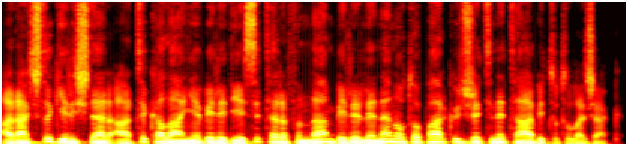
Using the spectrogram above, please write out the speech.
araçlı girişler artık Alanya Belediyesi tarafından belirlenen otopark ücretine tabi tutulacak.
